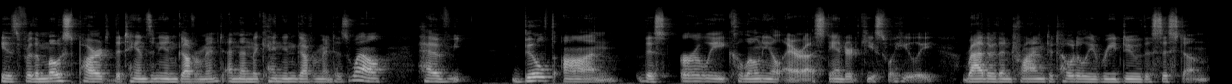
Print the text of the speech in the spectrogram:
is for the most part, the Tanzanian government and then the Kenyan government as well have built on this early colonial era standard Kiswahili rather than trying to totally redo the system.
